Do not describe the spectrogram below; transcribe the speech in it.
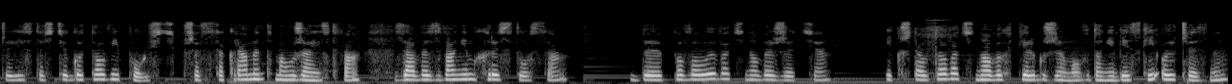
czy jesteście gotowi pójść przez sakrament małżeństwa za wezwaniem Chrystusa, by powoływać nowe życie i kształtować nowych pielgrzymów do niebieskiej Ojczyzny?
